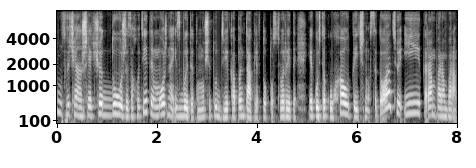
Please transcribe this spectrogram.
Ну, звичайно ж, якщо дуже захотіти, можна і збити, тому що тут двіка пентаклів, тобто створити якусь таку хаотичну ситуацію і тарам-парам-парам.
